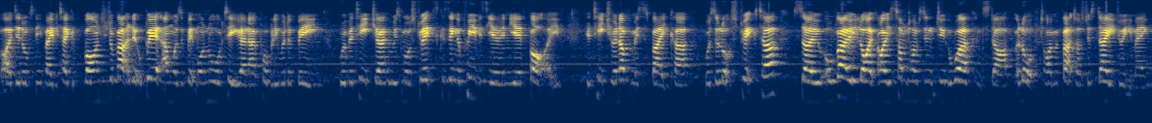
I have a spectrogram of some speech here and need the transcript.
But I did obviously maybe take advantage of that a little bit and was a bit more naughty than I probably would have been with a teacher who was more strict. Because in the previous year, in year five, the teacher, another Mrs. Baker, was a lot stricter. So although like I sometimes didn't do the work and stuff, a lot of the time, in fact, I was just daydreaming.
